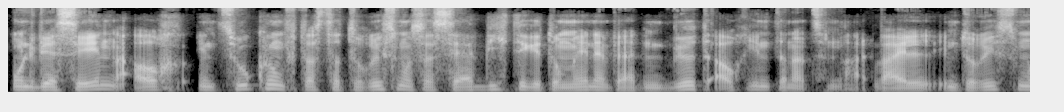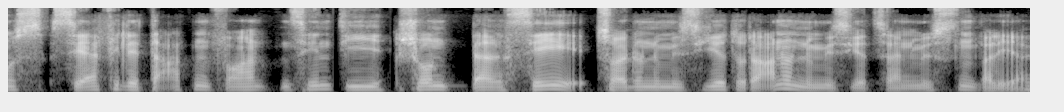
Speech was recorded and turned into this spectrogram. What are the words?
Und wir sehen auch in Zukunft, dass der Tourismus eine sehr wichtige Domäne werden wird, auch international, weil im Tourismus sehr viele Daten vorhanden sind, die schon per se pseudonymisiert oder anonymisiert sein müssen, weil ja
